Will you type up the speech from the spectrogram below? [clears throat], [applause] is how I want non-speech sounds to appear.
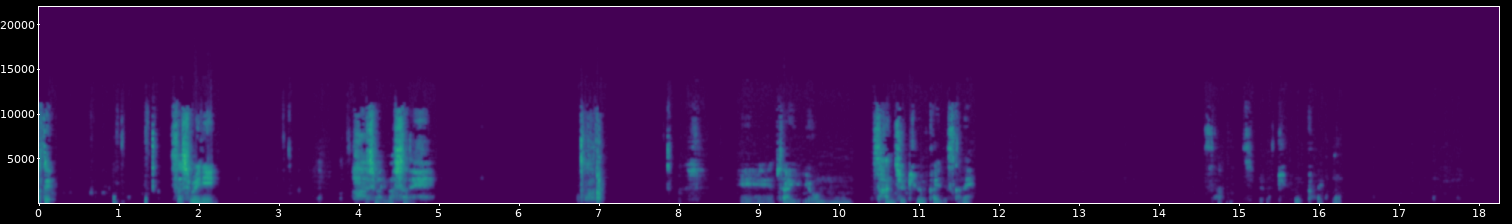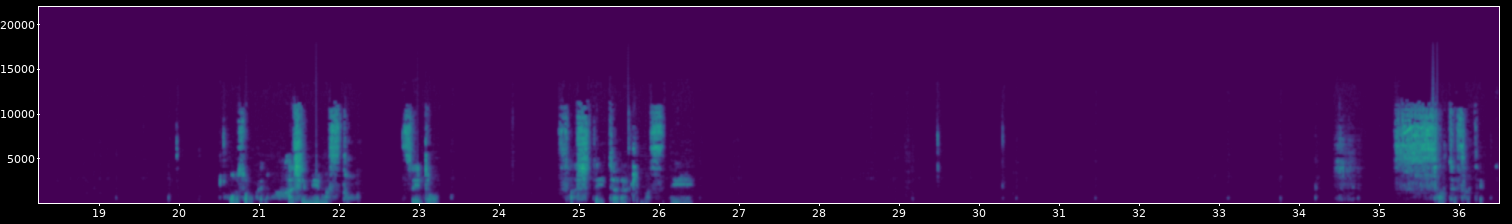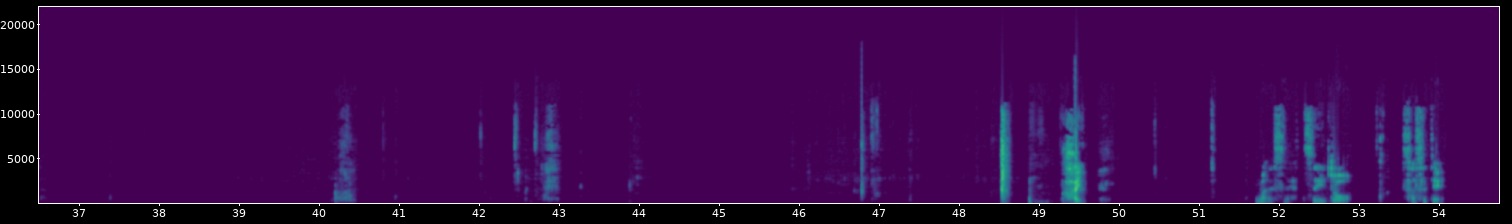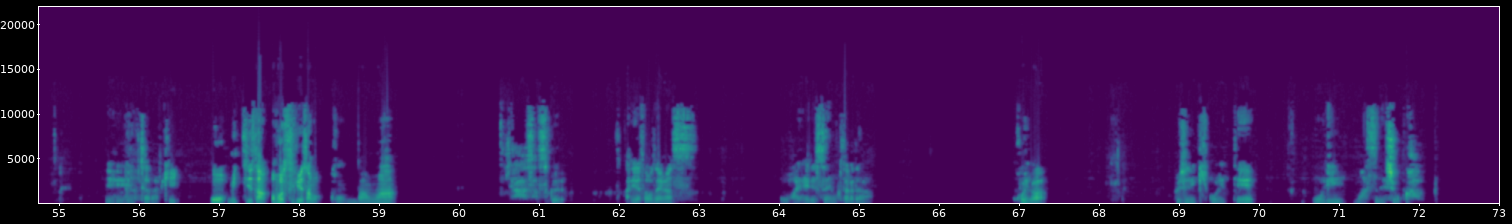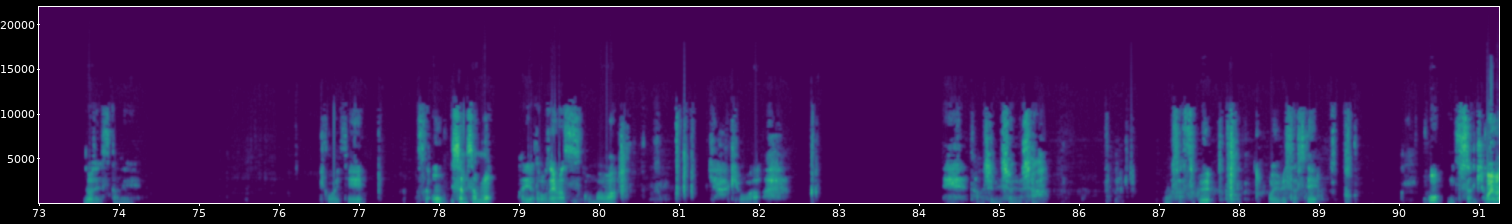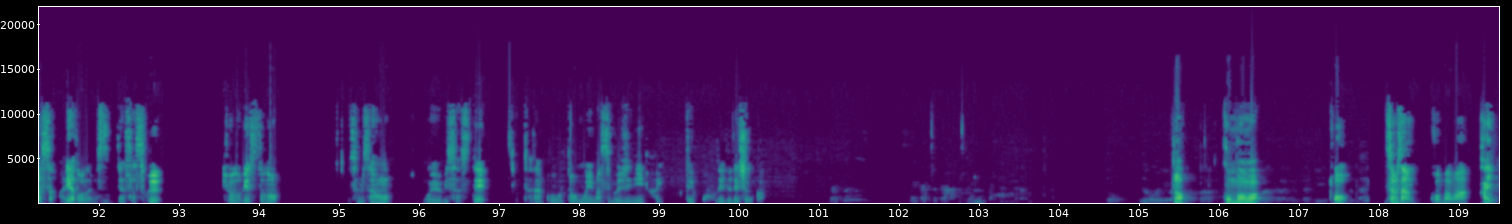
さて、久しぶりに始まりましたね。えー、第4 39回ですかね。39回の放送会を始めますと、ツイートさせていただきますね。さてさて。はい。今ですね、ツイートさせて、えー、いただき。お、ミッチーさん、お、杉浦さんも、こんばんは。いやー、早速、ありがとうございます。お早いですね、お二方。声は、無事に聞こえておりますでしょうか？どうですかね？聞こえてますか？お、イサミさんもありがとうございます。こんばんは。いや今日は、ね、楽しみにしておりました。もう早速、お呼びさせて、お、みつさん聞こえました。ありがとうございます。じゃあ早速、今日のゲストのイサミさんをお呼びさせていただこうと思います。無事に入ってこれるでしょうか？あ、こんばんは。お、サムさん、こんばんは。はい。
